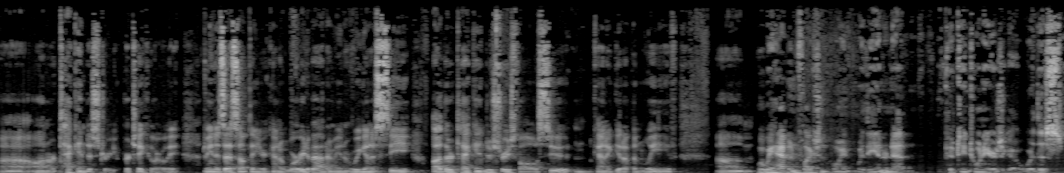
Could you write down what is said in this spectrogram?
uh, on our tech industry, particularly. I mean, is that something you're kind of worried about? I mean, are we going to see other tech industries follow suit and kind of get up and leave? Um, Well, we had an inflection point with the internet 15, 20 years ago where this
